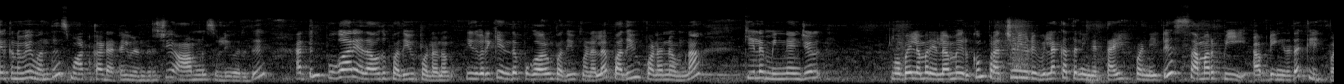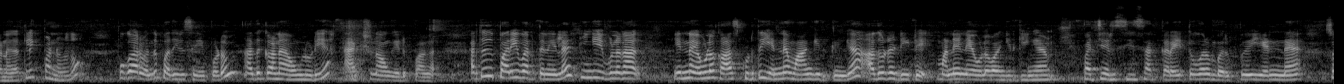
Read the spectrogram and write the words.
ஏற்கனவே வந்து ஸ்மார்ட் கார்டு அட்டை வந்துருச்சு ஆம்னு சொல்லி வருது. அடுத்து புகார் ஏதாவது பதிவு பண்ணணும். இது வரைக்கும் எந்த புகாரும் பதிவு பண்ணலை. பதிவு பண்ணணும்னா கீழே மின்னஞ்சல் மொபைல் நம்பர் எல்லாமே இருக்கும். பிரச்சனையோட விளக்கத்தை நீங்கள் டைப் பண்ணிவிட்டு சமர்ப்பி அப்படிங்கிறத கிளிக் பண்ணுங்கள் கிளிக் பண்ணதும் புகார் வந்து பதிவு செய்யப்படும். அதுக்கான அவங்களுடைய ஆக்ஷன் அவங்க எடுப்பாங்க. அடுத்தது பரிவர்த்தனையில் நீங்கள் இவ்வளோ நாள் என்ன எவ்வளோ காசு கொடுத்து என்ன வாங்கியிருக்கீங்க? அதோட டீட்டெயில் மண்ணெண்ணெய் எவ்வளோ வாங்கியிருக்கீங்க? பச்சரிசி சர்க்கரை துவரம்பருப்பு எண்ணெய். ஸோ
